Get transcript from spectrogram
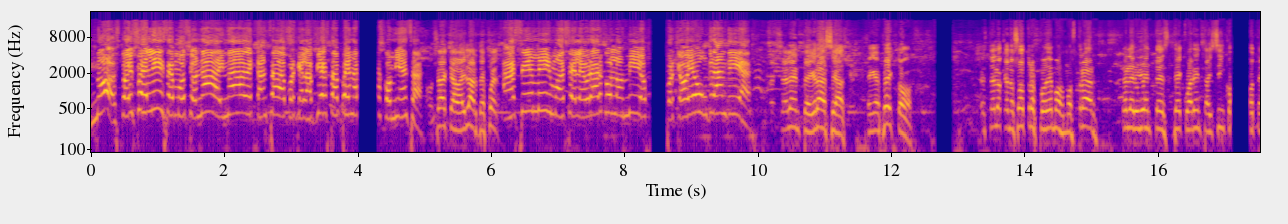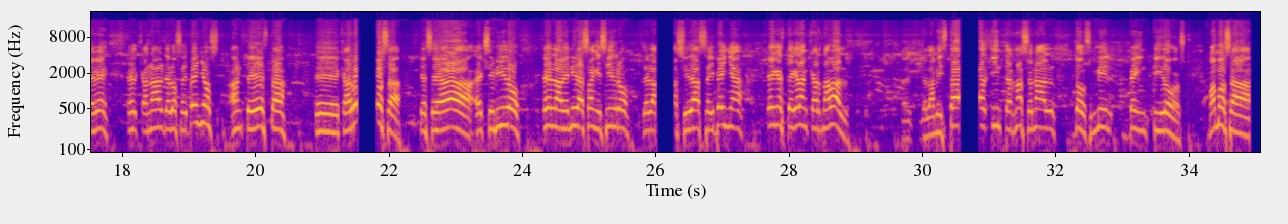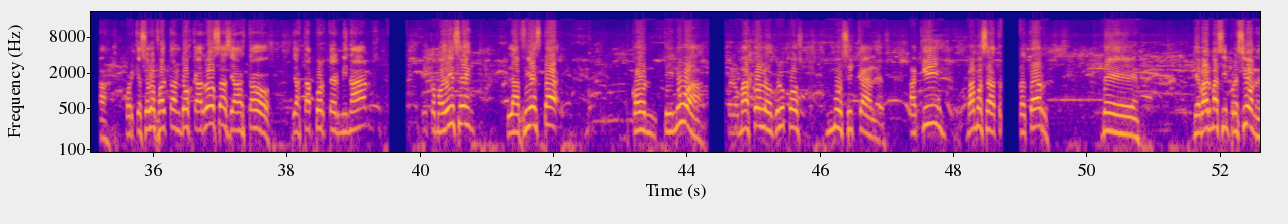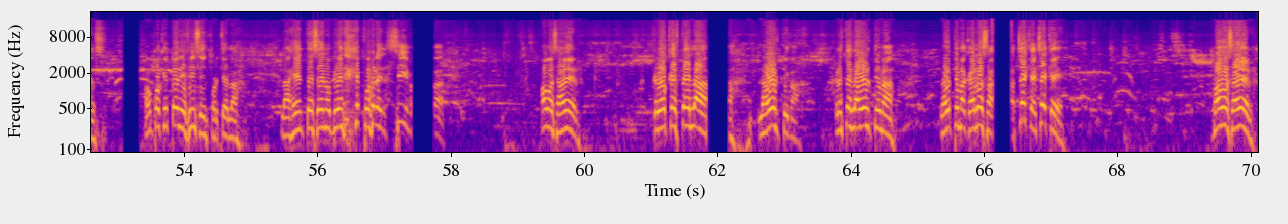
No, estoy feliz, emocionada y nada de cansada porque la fiesta apenas comienza. O sea que a bailar después. Así mismo, a celebrar con los míos porque hoy es un gran día. Excelente, gracias. En efecto, esto es lo que nosotros podemos mostrar, televidentes de 45 TV, el canal de los ceibeños, ante esta eh, carroza que se ha exhibido en la avenida San Isidro de la ciudad ceibeña en este gran carnaval de la amistad internacional 2022. Vamos a, porque solo faltan dos carrozas, ya está, ya está por terminar. Y como dicen, la fiesta continúa, pero más con los grupos musicales. Aquí vamos a tratar de llevar más impresiones. Un poquito difícil porque la, la gente se nos viene por encima. Vamos a ver. Creo que esta es la, la última. Creo que esta es la última. La última carroza. Cheque, cheque. Vamos a ver.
